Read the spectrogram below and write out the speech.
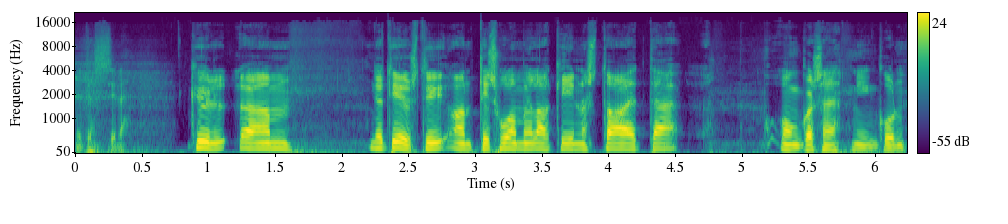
Mitäs sinä? Kyllä, ähm, ja tietysti Antti Suomela kiinnostaa, että onko se niin kuin,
